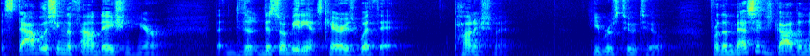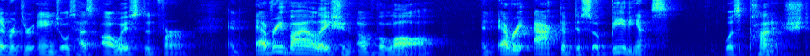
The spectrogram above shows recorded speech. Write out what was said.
establishing the foundation here That disobedience carries with it punishment. Hebrews 2 2. For the message God delivered through angels has always stood firm, and every violation of the law and every act of disobedience was punished.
